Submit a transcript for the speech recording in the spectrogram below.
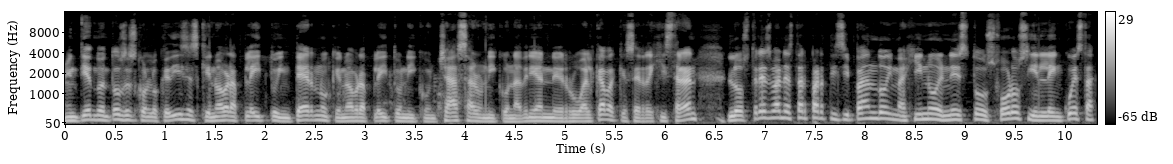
Entiendo entonces con lo que dices que no habrá pleito interno, que no habrá pleito ni con Cházaro ni con Adrián eh, Rubalcaba, que se registrarán. Los tres van a estar participando, imagino, en estos foros y en la encuesta.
